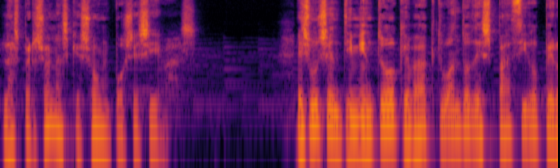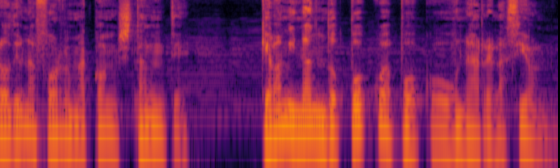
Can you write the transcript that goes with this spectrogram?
las personas que son posesivas. Es un sentimiento que va actuando despacio pero de una forma constante, que va minando poco a poco una relación.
